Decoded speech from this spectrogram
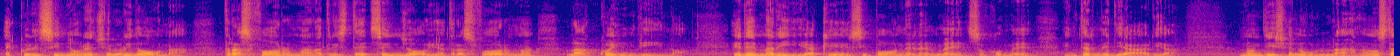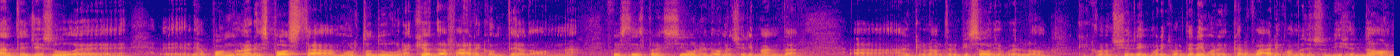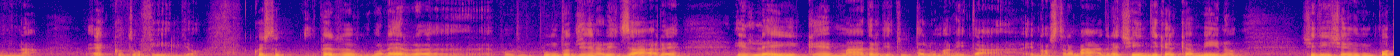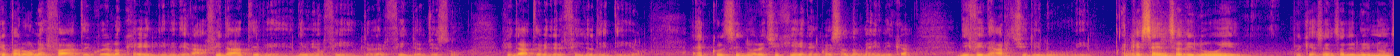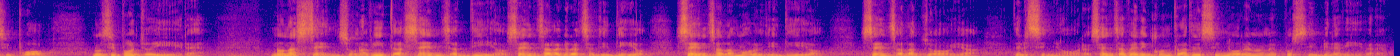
Ecco, il Signore ce lo ridona, trasforma la tristezza in gioia, trasforma l'acqua in vino. Ed è Maria che si pone nel mezzo come intermediaria. Non dice nulla, nonostante Gesù eh, eh, le opponga una risposta molto dura. Che ho da fare con te, o donna? Questa espressione, donna, ci rimanda a anche un altro episodio, quello che conosceremo, ricorderemo nel Calvario, quando Gesù dice donna, ecco tuo figlio. Questo per voler eh, appunto generalizzare il lei che è madre di tutta l'umanità, è nostra madre, ci indica il cammino, ci dice in poche parole fate quello che egli vi dirà, fidatevi di mio figlio, del figlio Gesù, fidatevi del figlio di Dio. Ecco il Signore ci chiede in questa domenica di fidarci di Lui, perché senza di Lui, senza di Lui non si può, non si può gioire, non ha senso una vita senza Dio, senza la grazia di Dio, senza l'amore di Dio, senza la gioia del Signore. Senza aver incontrato il Signore non è possibile vivere.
